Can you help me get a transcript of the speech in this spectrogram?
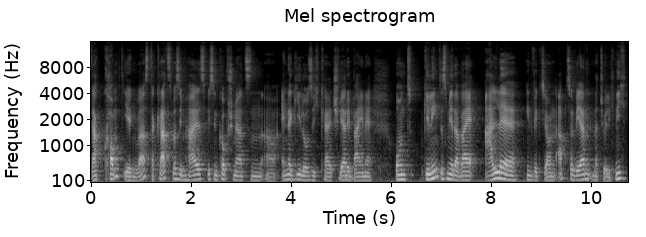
da kommt irgendwas, da kratzt was im Hals, bisschen Kopfschmerzen, äh, Energielosigkeit, schwere Beine und gelingt es mir dabei, alle Infektionen abzuwehren? Natürlich nicht.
